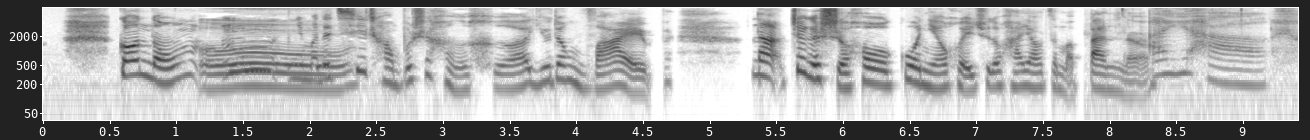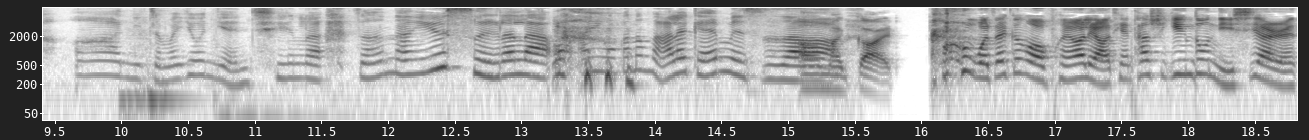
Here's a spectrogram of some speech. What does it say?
跟侬，嗯，你们的气场不是很合，You don't vibe，那这个时候过年回去的话要怎么办呢？阿姨好，啊，你怎么又年轻了？怎么男又瘦了啦？阿姨，我跟他买了干么事啊？Oh my god！我在跟我朋友聊天，她是印度尼西亚人，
